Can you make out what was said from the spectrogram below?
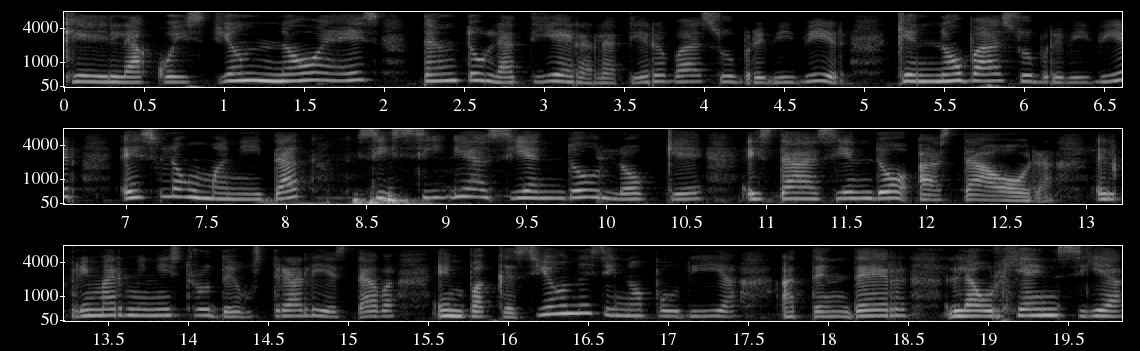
que la cuestión no es tanto la tierra, la tierra va a sobrevivir, que no va a sobrevivir es la humanidad si sigue haciendo lo que está haciendo hasta ahora. El primer ministro de Australia estaba en vacaciones y no podía atender la urgencia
